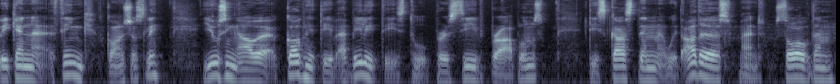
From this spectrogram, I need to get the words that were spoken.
We can think consciously, using our cognitive abilities to perceive problems, discuss them with others, and solve them,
